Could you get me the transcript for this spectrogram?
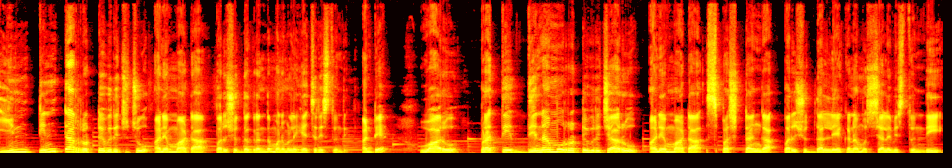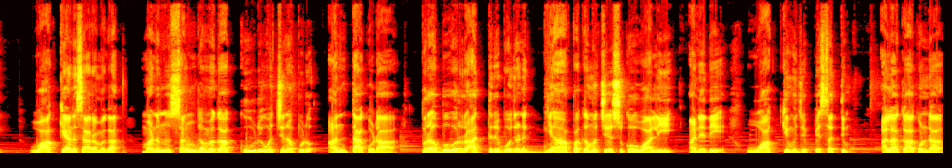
ఇంటింట రొట్టె విరుచుచు అనే మాట పరిశుద్ధ గ్రంథం మనల్ని హెచ్చరిస్తుంది. అంటే వారు ప్రతి దినము రొట్టె విరిచారు అనే మాట స్పష్టంగా పరిశుద్ధ లేఖనము సెలవిస్తుంది. వాక్యానుసారముగా మనం సంగమగా కూడి వచ్చినప్పుడు అంతా కూడా ప్రభువు రాత్రి భోజనాన్ని జ్ఞాపకము చేసుకోవాలి అనేది వాక్యము చెప్పే సత్యం. అలా కాకుండా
